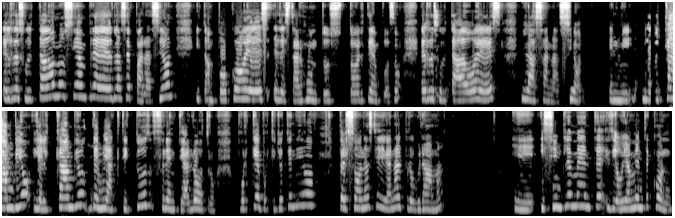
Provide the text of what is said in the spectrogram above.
el resultado no siempre es la separación y tampoco es el estar juntos todo el tiempo, ¿no? El resultado es la sanación. En mi, el cambio y el cambio de mi actitud frente al otro. ¿Por qué? Porque yo he tenido personas que llegan al programa eh, y simplemente, y obviamente con,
